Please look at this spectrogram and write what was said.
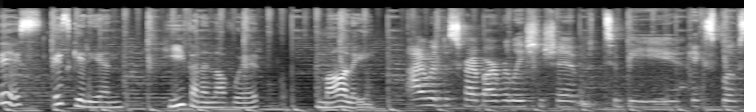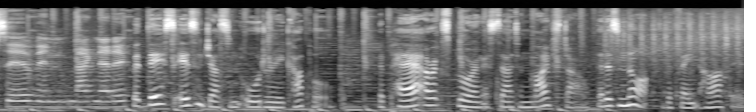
This is Gideon. He fell in love with Marley. I would describe our relationship to be explosive and magnetic. But this isn't just an ordinary couple. The pair are exploring a certain lifestyle that is not for the faint hearted.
